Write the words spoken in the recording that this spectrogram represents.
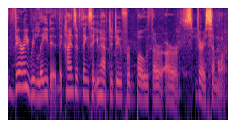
very related. The kinds of things that you have to do for both are, are very similar.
